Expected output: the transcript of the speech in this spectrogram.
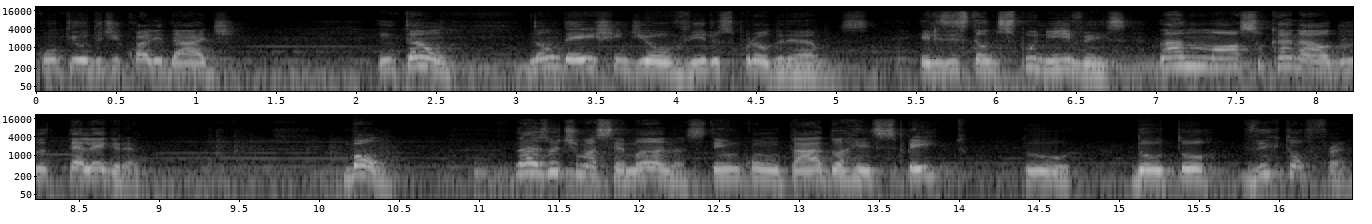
conteúdo de qualidade. Então, não deixem de ouvir os programas. Eles estão disponíveis lá no nosso canal do Telegram. Bom, nas últimas semanas tenho contado a respeito do Dr. Viktor Frank,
